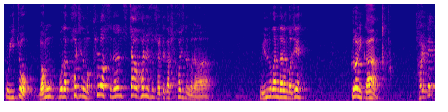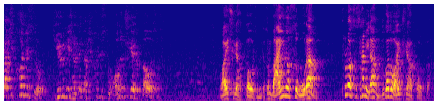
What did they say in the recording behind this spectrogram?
그럼 이쪽 0보다 커지는 거 플러스는 숫자가 커질수록 절대값이 커지는 거잖아. 그럼 일로 간다는 거지? 그러니까 절대값이 커질수록 기울기 절대값이 커질수록 어느 축에 가까워져? y축에 가까워집니다. 그럼 마이너스 5랑 플러스 3이랑 누가 더 y축에 가까울까?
